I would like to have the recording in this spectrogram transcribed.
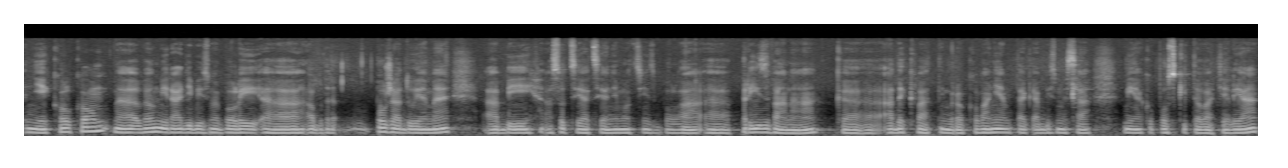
niekoľko. Veľmi radi by sme boli, alebo teda požadujeme, aby asociácia nemocníc bola e, prizvaná k adekvátnym rokovaniam, tak aby sme sa my ako poskytovatelia e,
